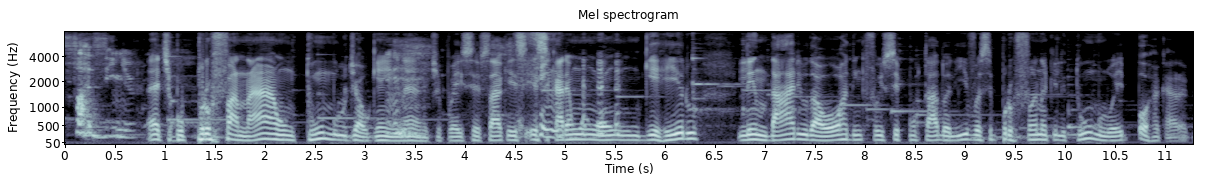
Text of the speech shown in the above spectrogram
sozinho. É, tipo, profanar um túmulo de alguém, né? tipo, aí você sabe que esse, esse cara é um, um, guerreiro lendário da ordem que foi sepultado ali, você profana aquele túmulo, aí, porra, cara,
